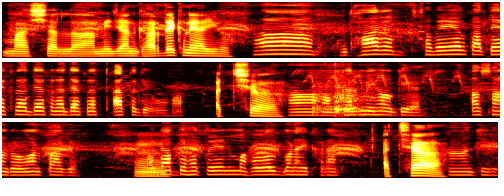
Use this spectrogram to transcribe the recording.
माशाल्लाह अम्मी जान घर देखने आई हो? हाँ घर सवेर का देखना देखना देखना थक गए वहाँ अच्छा। हाँ हाँ गर्मी हो गया हसन रोवन पा गए। हम्म, बड़ा बेहतरीन माहौल बनाए खड़ा। अच्छा। हाँ जी।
